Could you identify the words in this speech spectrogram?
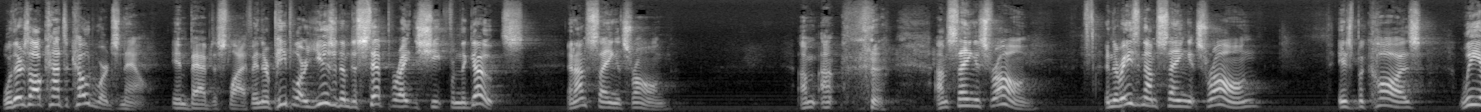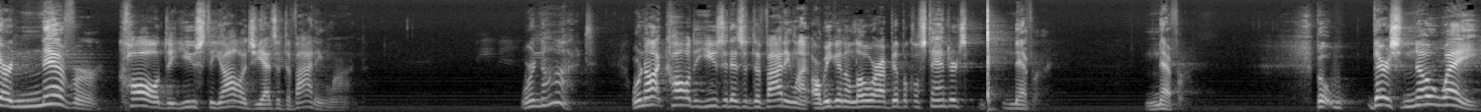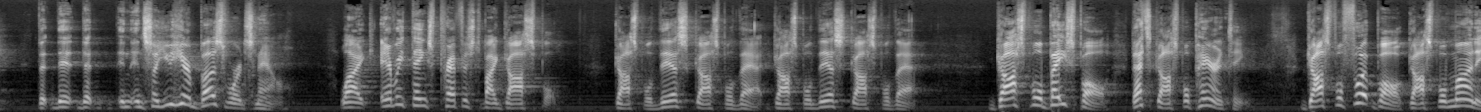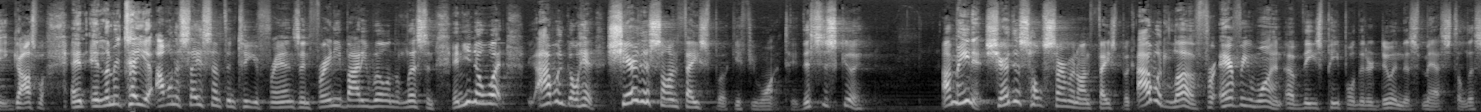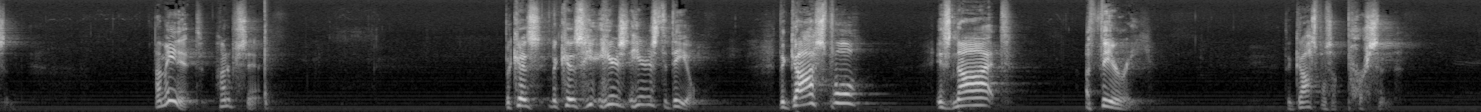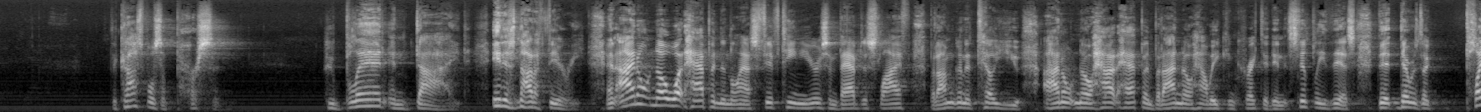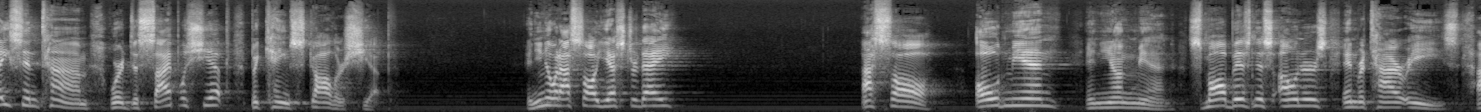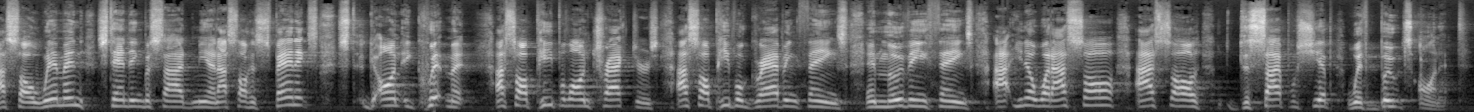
Well, there's all kinds of code words now in Baptist life, and there people are using them to separate the sheep from the goats. And I'm saying it's wrong. I'm, I'm, I'm saying it's wrong. And the reason I'm saying it's wrong is because we are never called to use theology as a dividing line. We're not. We're not called to use it as a dividing line. Are we going to lower our biblical standards? Never. Never. But there's no way that, that, that and, and so you hear buzzwords now, like everything's prefaced by gospel. Gospel this, gospel that, gospel this, gospel that. Gospel baseball, that's gospel parenting. Gospel football, gospel money, gospel. And, and let me tell you, I want to say something to you, friends, and for anybody willing to listen. And you know what? I would go ahead, share this on Facebook if you want to. This is good. I mean it. Share this whole sermon on Facebook. I would love for every one of these people that are doing this mess to listen. I mean it, 100%. Because, because here's, here's the deal the gospel is not a theory, the gospel is a person. The gospel is a person who bled and died. It is not a theory. And I don't know what happened in the last 15 years in Baptist life, but I'm going to tell you, I don't know how it happened, but I know how we can correct it. And it's simply this that there was a place in time where discipleship became scholarship. And you know what I saw yesterday? I saw old men and young men, small business owners and retirees. I saw women standing beside men. I saw Hispanics on equipment. I saw people on tractors. I saw people grabbing things and moving things. I, you know what I saw? I saw discipleship with boots on it.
